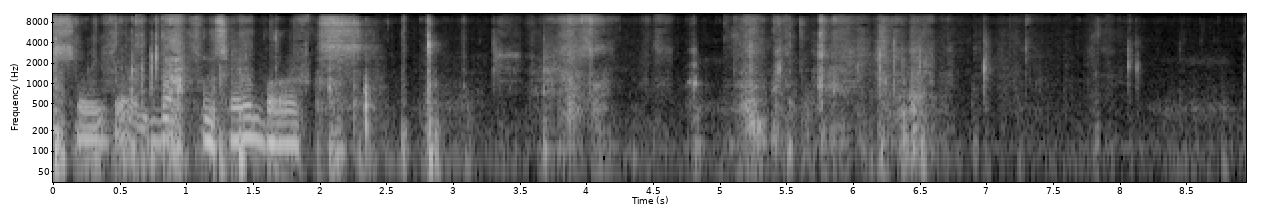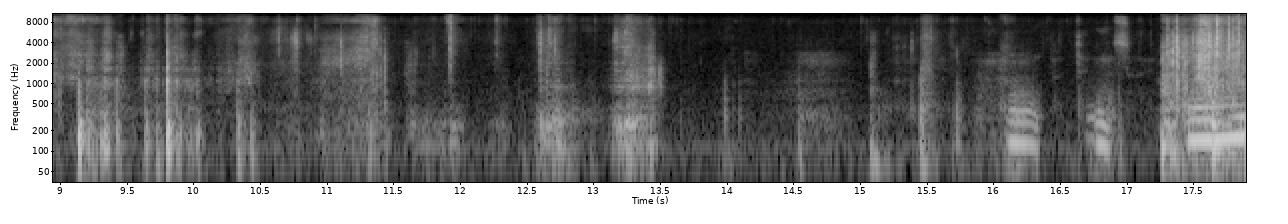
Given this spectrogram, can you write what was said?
So we got a box inside a box. Put that inside again.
